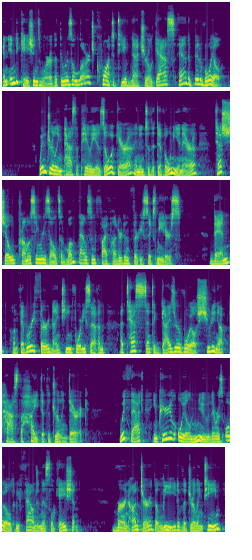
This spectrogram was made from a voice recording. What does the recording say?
and indications were that there was a large quantity of natural gas and a bit of oil. When drilling passed the Paleozoic era and into the Devonian era, tests showed promising results at 1,536 meters. Then, on February 3, 1947, a test sent a geyser of oil shooting up past the height of the drilling derrick. With that, Imperial Oil knew there was oil to be found in this location. Vern Hunter, the lead of the drilling team,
